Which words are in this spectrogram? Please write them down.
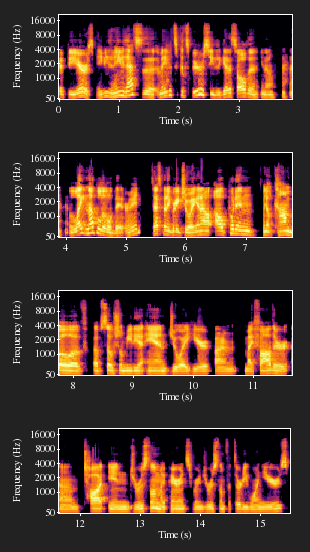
50 years. Maybe maybe that's the maybe it's a conspiracy to get us all to, you know, lighten up a little bit, right? So that's been a great joy. And I'll I'll put in, you know, combo of of social media and joy here. Um my father um, taught in Jerusalem. My parents were in Jerusalem for 31 years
